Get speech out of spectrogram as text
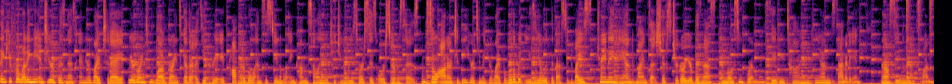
Thank you for letting me into your business and your life today. We are going to love growing together as you create a profitable and sustainable income selling your teaching resources or services. I'm so honored to be here to make your life a little bit easier with the best advice, training, and mindset shifts to grow your business, and most importantly, save you time and sanity. And I'll see you in the next one.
